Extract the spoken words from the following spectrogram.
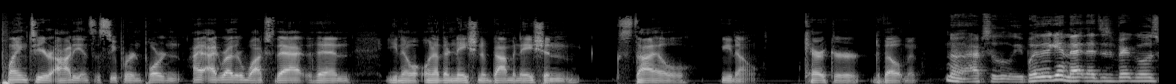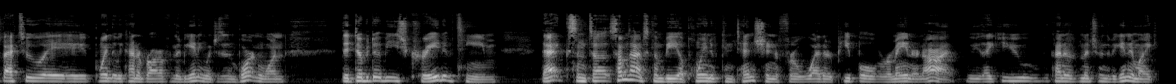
playing to your audience is super important. I, I'd rather watch that than, you know, another Nation of Domination style, you know, character development. No, absolutely. But again, that, that just very goes back to a, a point that we kind of brought up from the beginning, which is an important one. The WWE's creative team, that someti- sometimes can be a point of contention for whether people remain or not. We, like you kind of mentioned in the beginning, Mike,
